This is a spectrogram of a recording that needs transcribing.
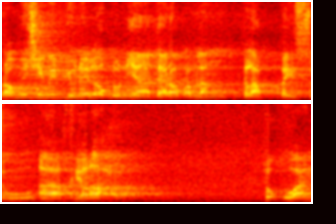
เรามีชีวิตอยู่ในโลกดุนยาแต่เรากำลังกลับไปสู่อาคิรอทุกวัน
